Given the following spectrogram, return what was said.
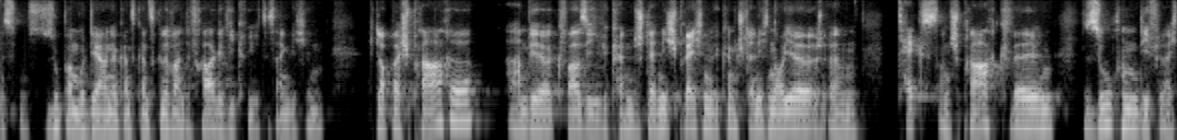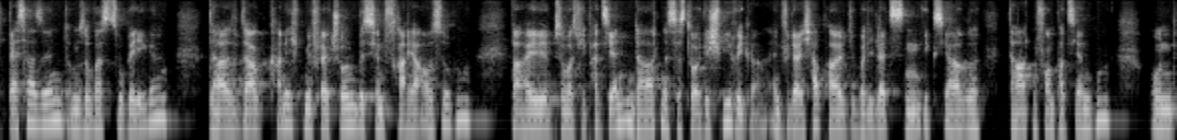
ist eine super moderne, ganz, ganz relevante Frage. Wie kriege ich das eigentlich hin? Ich glaube, bei Sprache haben wir quasi, wir können ständig sprechen, wir können ständig neue ähm, Text- und Sprachquellen suchen, die vielleicht besser sind, um sowas zu regeln. Da, da kann ich mir vielleicht schon ein bisschen freier aussuchen. Bei sowas wie Patientendaten ist es deutlich schwieriger. Entweder ich habe halt über die letzten x Jahre Daten von Patienten und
